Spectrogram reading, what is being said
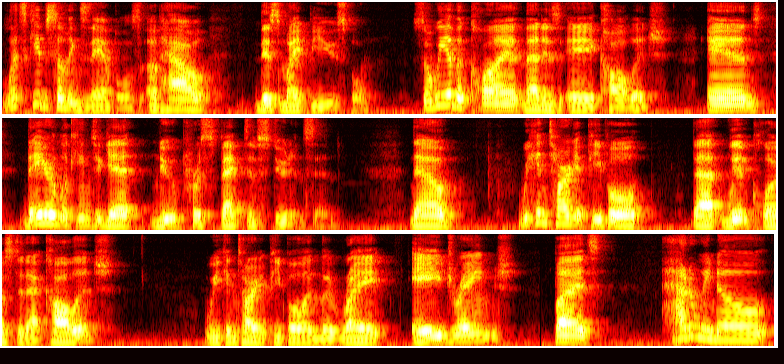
let's give some examples of how this might be useful. So we have a client that is a college and they are looking to get new prospective students in. Now, we can target people that live close to that college. We can target people in the right age range. But how do we know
